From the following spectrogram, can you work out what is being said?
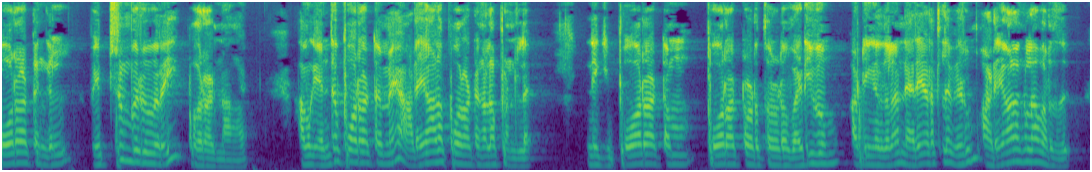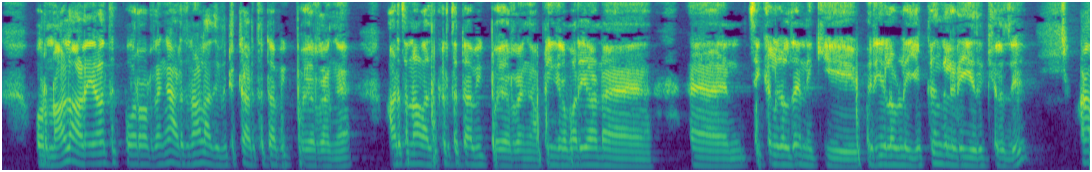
போராட்டங்கள் வெற்றும் பெறுவரை போராடினாங்க. அவங்க எந்த போராட்டமே அடையாள போராட்டங்களா பண்ணல. இன்னைக்கு போராட்டம் போராட்டத்தோட வடிவம் அப்படிங்கறதெல்லாம் நிறைய இடத்துல வெறும் அடையாளங்களா வருது. ஒரு நாள் அடையாளத்துக்கு போராடுறாங்க அடுத்த நாள் அதை விட்டுட்டு அடுத்த டாபிக் போயிடுறாங்க அடுத்த நாள் அதுக்கு அடுத்த டாபிக் போயிடுறாங்க அப்படிங்கிற மாதிரியான சிக்கல்கள் தான் இன்னைக்கு பெரிய அளவுல இயக்கங்களிடையே இருக்கிறது. ஆனா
